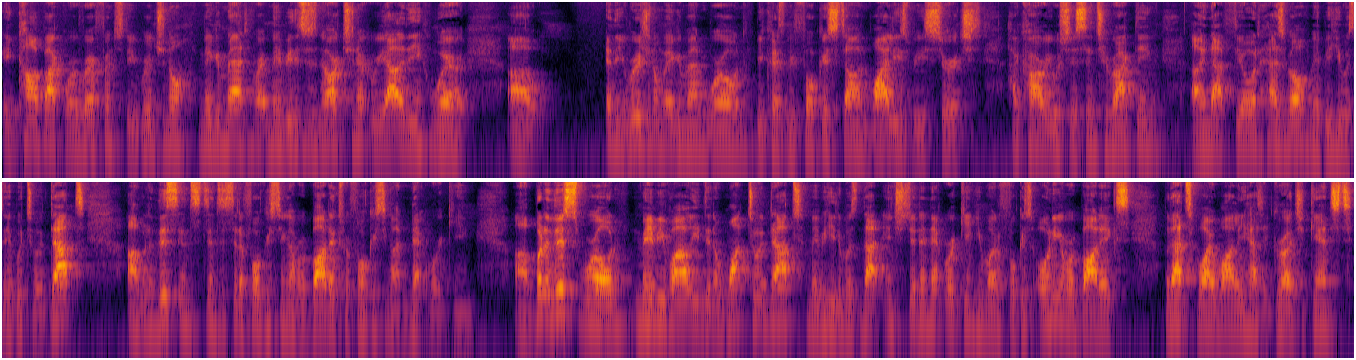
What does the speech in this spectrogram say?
a, a callback or a reference to the original Mega Man, right? Maybe this is an alternate reality where uh, in the original Mega Man world, because we focused on Wily's research, Hikari was just interacting uh, in that field as well. Maybe he was able to adapt. Um, but in this instance, instead of focusing on robotics, we're focusing on networking. Um, but in this world, maybe Wily didn't want to adapt. Maybe he was not interested in networking. He wanted to focus only on robotics. But that's why Wily has a grudge against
